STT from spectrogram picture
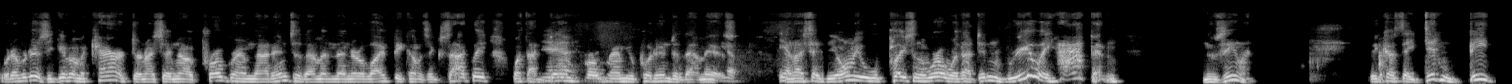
whatever it is, you give them a character, and I say, now program that into them, and then their life becomes exactly what that Yeah. damn program you put into them is. Yep. Yep. And I said, the only place in the world where that didn't really happen, New Zealand, because they didn't beat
